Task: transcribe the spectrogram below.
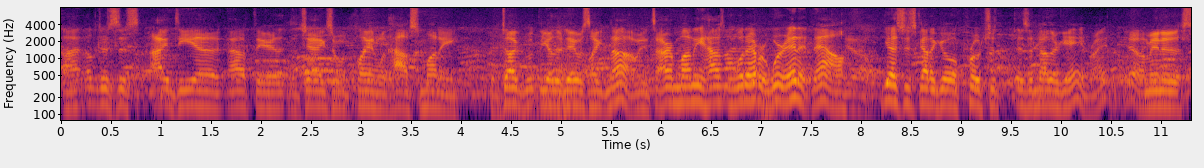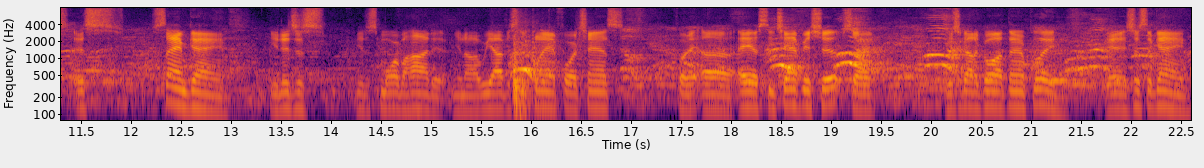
uh, there's this idea out there that the Jags are playing with house money. But Doug the other day was like, "No, I mean, it's our money, house, whatever. We're in it now. You guys just got to go approach it as another game, right?" Yeah, I mean it's it's same game. You know, just you're just more behind it. You know, we obviously playing for a chance for the uh, AFC Championship, so we just got to go out there and play. It's just a game.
